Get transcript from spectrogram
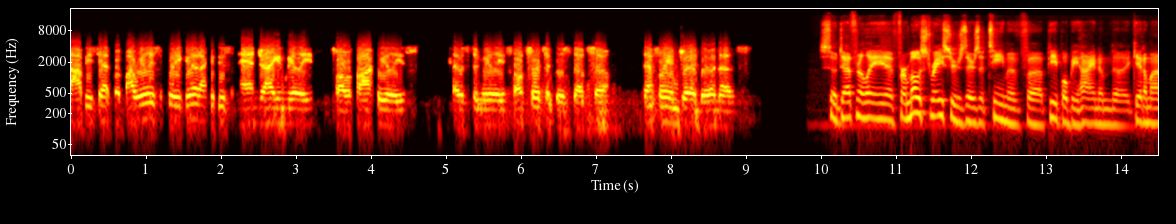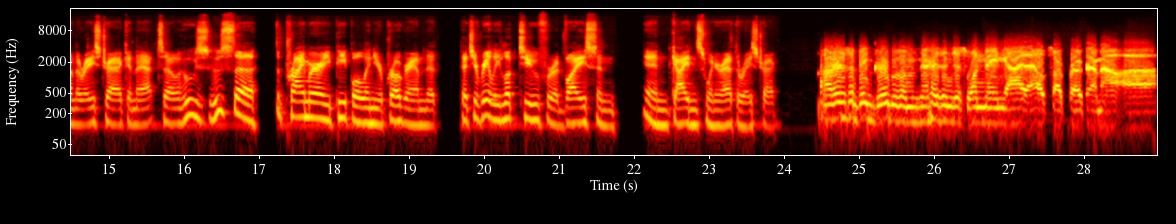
stoppies yet, but my wheelies are pretty good. I could do some hand dragging wheelies, 12 o'clock wheelies, coasting wheelies, all sorts of cool stuff. So definitely enjoyed doing those. So definitely, uh, for most racers, there's a team of uh, people behind them to get them on the racetrack and that. So who's who's uh, the primary people in your program that that you really look to for advice and and guidance when you're at the racetrack? Uh, there's a big group of them. There isn't just one main guy that helps our program out. Uh,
